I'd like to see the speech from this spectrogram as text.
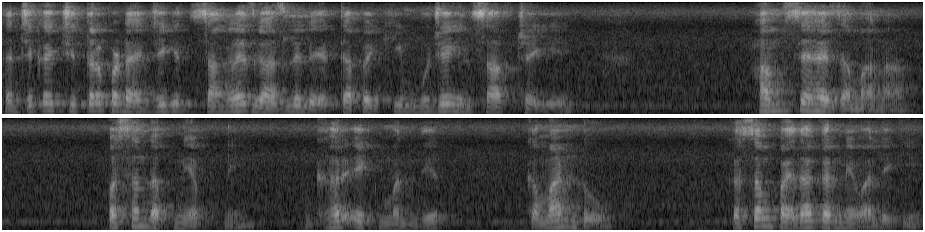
त्यांचे काही चित्रपट आहेत जे की चांगलेच गाजलेले आहेत. त्यापैकी मुझे इन्साफ चाहिए हमसे है ज़माना पसंद अपनी अपनी घर एक मंदिर कमांडो कसम पैदा करने वाले की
